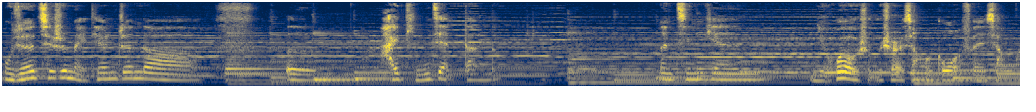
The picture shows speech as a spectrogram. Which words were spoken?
我觉得其实每天真的，嗯，还挺简单的。那今天你会有什么事儿想要跟我分享吗？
